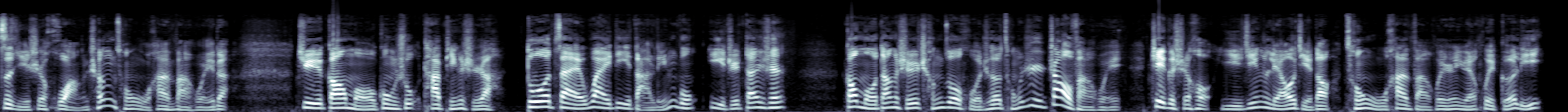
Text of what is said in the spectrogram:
自己是谎称从武汉返回的。据高某供述，他平时啊多在外地打零工，一直单身。高某当时乘坐火车从日照返回，这个时候已经了解到从武汉返回人员会隔离，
